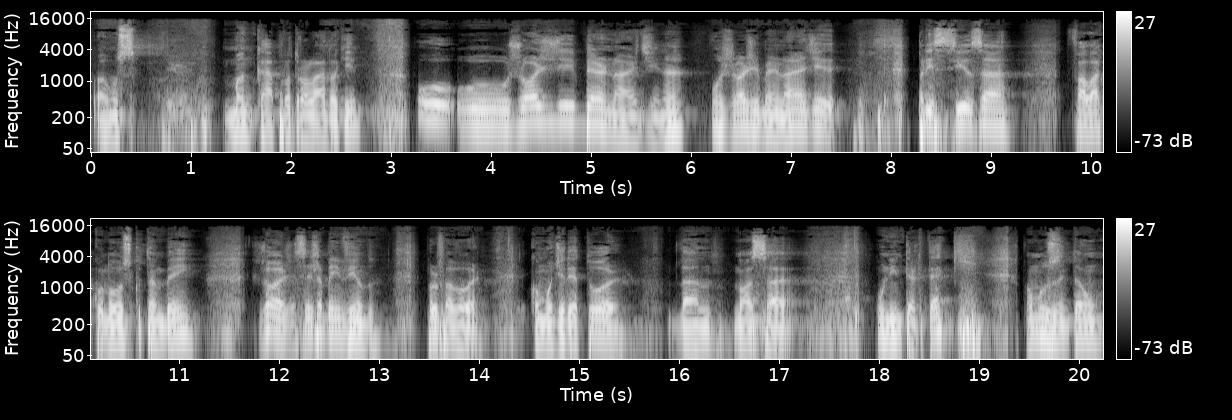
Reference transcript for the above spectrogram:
Vamos mancar para outro lado aqui. O, o Jorge Bernardi, né? O Jorge Bernardi precisa falar conosco também. Jorge, seja bem-vindo, por favor. Como diretor da nossa Unintertec, vamos então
